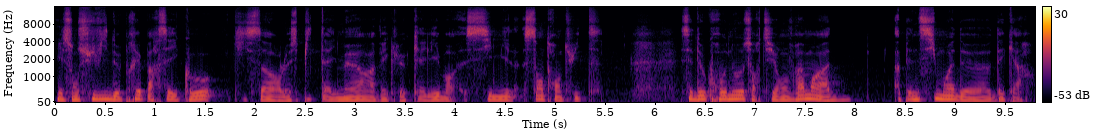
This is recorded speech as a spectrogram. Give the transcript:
Ils sont suivis de près par Seiko qui sort le Speed Timer avec le calibre 6138. Ces deux chronos sortiront vraiment à peine 6 mois d'écart.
